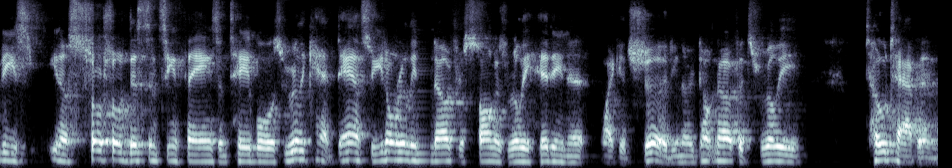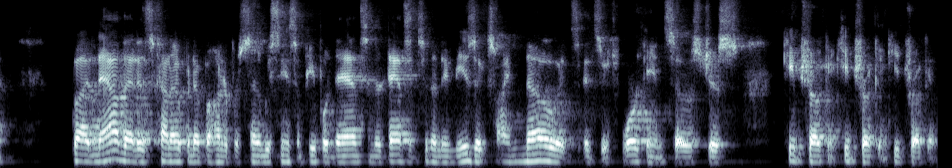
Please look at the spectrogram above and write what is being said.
these you know social distancing things and tables, you really can't dance, so you don't really know if your song is really hitting it like it should. You know, you don't know if it's really toe tapping. But now that it's kind of opened up 100%, we've seen some people dance and they're dancing to the new music. So I know it's it's it's working. So it's just keep trucking, keep trucking, keep trucking.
